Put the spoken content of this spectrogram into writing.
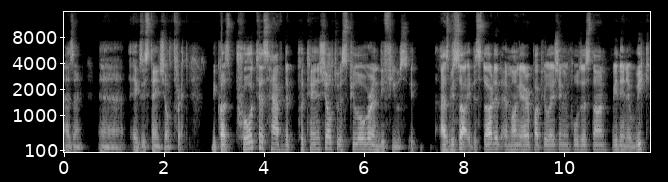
as an uh, existential threat because protests have the potential to spill over and diffuse. It, as we saw, it started among Arab population in Khuzestan. Within a week,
